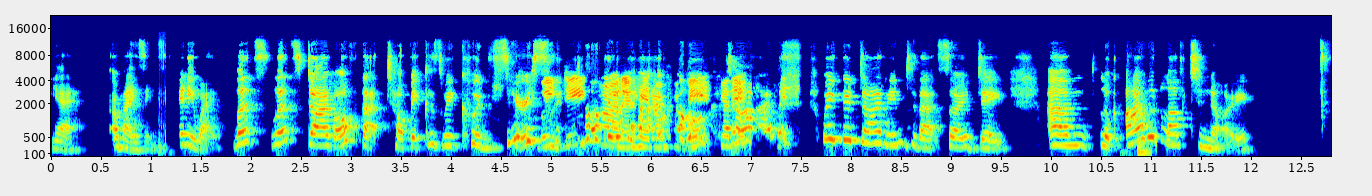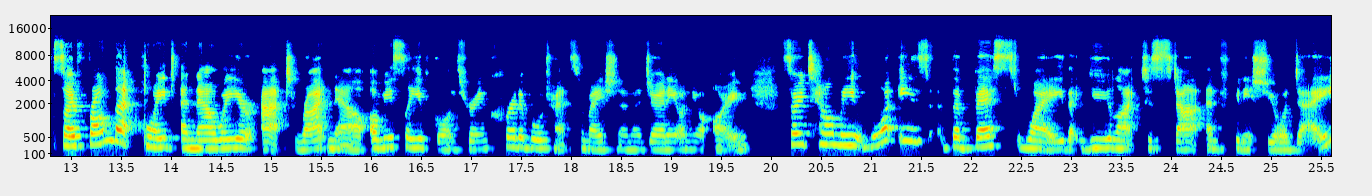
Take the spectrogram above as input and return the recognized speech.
Yeah amazing. Anyway let's let's dive off that topic because we could seriously we did kind of head off a bit it? we could dive into that so deep. Um look i would love to know so, from that point and now where you're at right now, obviously you've gone through incredible transformation and a journey on your own. So, tell me, what is the best way that you like to start and finish your day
